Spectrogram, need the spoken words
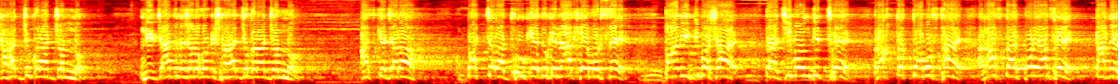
সাহায্য করার জন্য, নির্যাতিত জনগণকে সাহায্য করার জন্য, আজকে যারা বাচ্চারা ধুকে ধুকে না খেয়ে মরছে, পানি পিপাসায় তারা জীবন দিচ্ছে রক্তাক্ত অবস্থায় রাস্তায় পড়ে আছে তাদের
